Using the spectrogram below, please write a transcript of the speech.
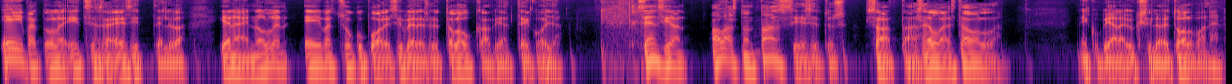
eivät ole itsensä esittelyä ja näin ollen eivät sukupuolisivellisyyttä loukkaavia tekoja. Sen sijaan alaston tanssiesitys saattaa sellaista olla, niin kuin vielä yksilöi Tolvanen.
